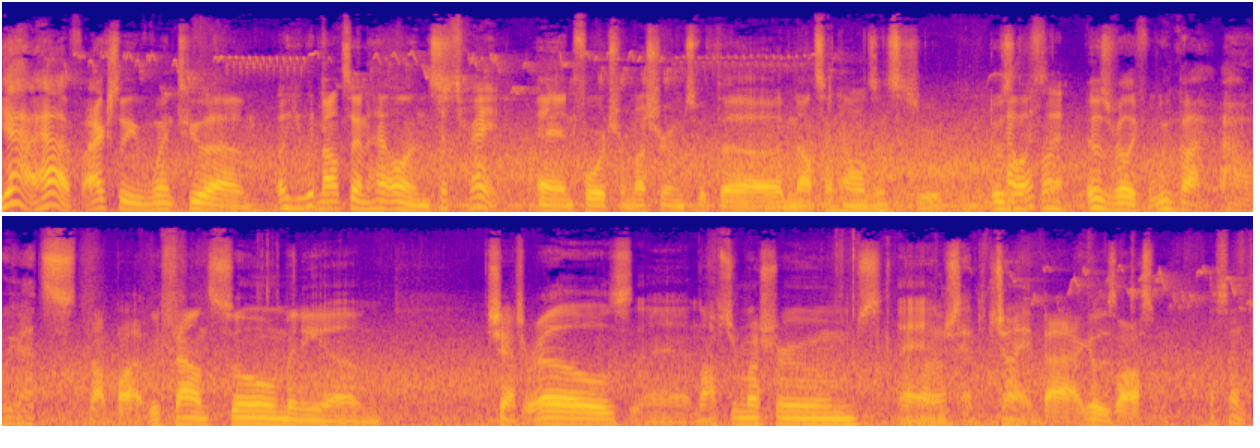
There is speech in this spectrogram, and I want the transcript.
Yeah, I have. I actually went to um, Oh, you would. Mount St. Helens. That's right. and foraged for mushrooms with the Mount St. Helens Institute. It was How was fun. It was really fun. We bought, oh, we got not bought. We found so many um, chanterelles and lobster mushrooms, and Uh-huh. just had a giant bag. It was awesome. That sounds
